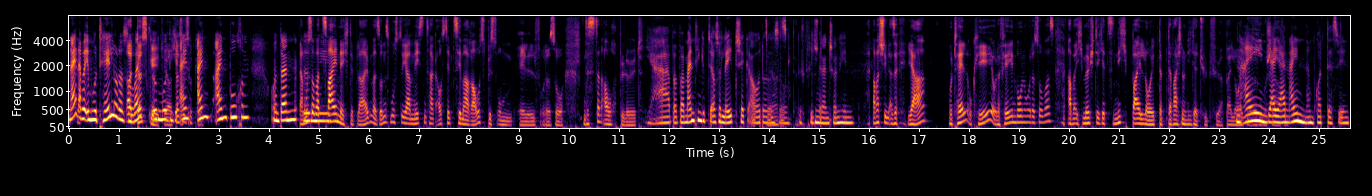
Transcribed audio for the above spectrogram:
Nein, aber im Hotel oder so, oh, weißt du, irgendwo ja, dich ein, okay. ein, einbuchen und dann. Da muss aber zwei Nächte bleiben, weil sonst musst du ja am nächsten Tag aus dem Zimmer raus bis um elf oder so. Und das ist dann auch blöd. Ja, aber bei manchen gibt es ja auch so Late-Checkout oder so. Das, das kriegen wir dann schon hin. Aber stimmt, also ja, Hotel, okay, oder Ferienwohnung oder sowas, aber ich möchte jetzt nicht bei Leuten, da, da war ich noch nie der Typ für, bei Leuten. Nein, ja, ja, nein, um Gottes Willen.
